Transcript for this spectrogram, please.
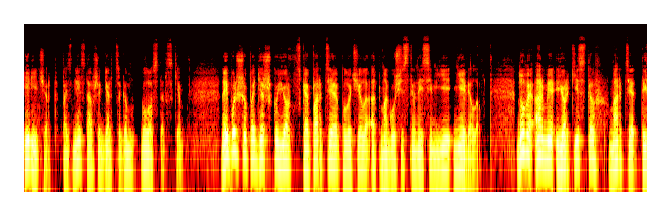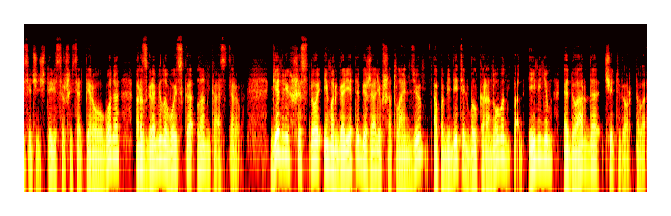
и Ричард, позднее ставший герцогом Глостерским. Наибольшую поддержку йоркская партия получила от могущественной семьи Невиллов. Новая армия йоркистов в марте 1461 года разгромила войско ланкастеров. Генрих VI и Маргарита бежали в Шотландию, а победитель был коронован под именем Эдуарда IV.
